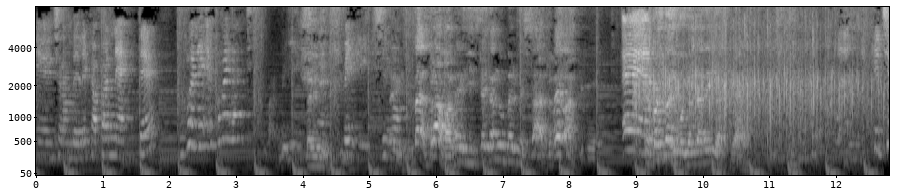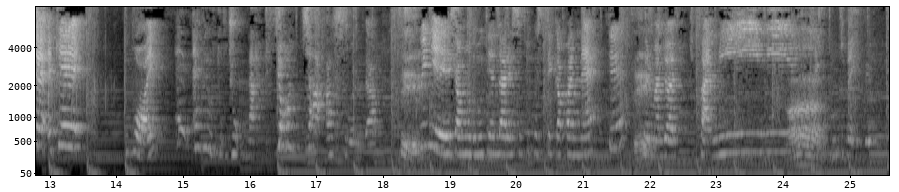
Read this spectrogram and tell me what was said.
in- c'erano delle capannette. Come, come era? Bellissimo. Bellissimo. Bellissimo. Bellissimo. Beh, brava, vedi, gli stai dando un bel messaggio. Vai avanti. E Eh, quasi voglio andare io a scuola. che c'è che poi è, è venuto giù una pioggia assurda Sì. quindi siamo dovuti andare sotto queste capannette Sì. per mangiare panini Ah. e beh, ragazzi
